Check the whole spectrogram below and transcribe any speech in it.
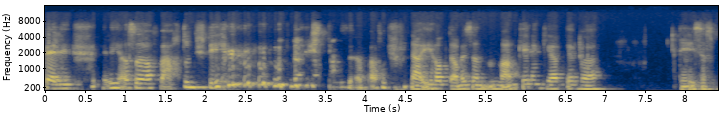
weil ich, weil ich also auf Wachteln stehe. ich Nein, ich habe damals einen Mann kennengelernt, der war, der ist aus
